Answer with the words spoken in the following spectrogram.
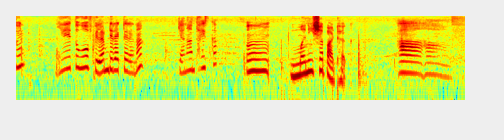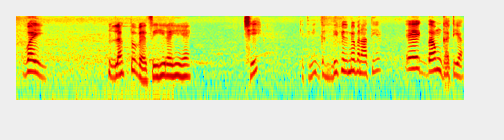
सुन ये तो वो फिल्म डायरेक्टर है ना क्या नाम था इसका मनीषा पाठक हाँ हाँ वही लग तो वैसी ही रही है छी कितनी गंदी फिल्में बनाती है एकदम घटिया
